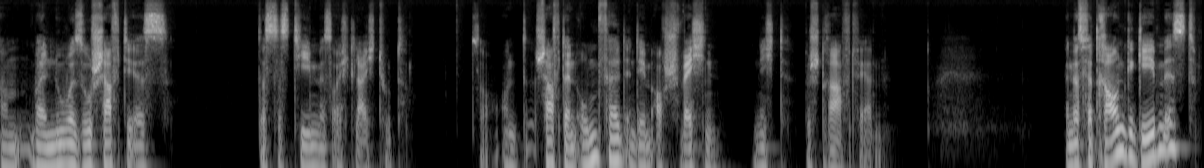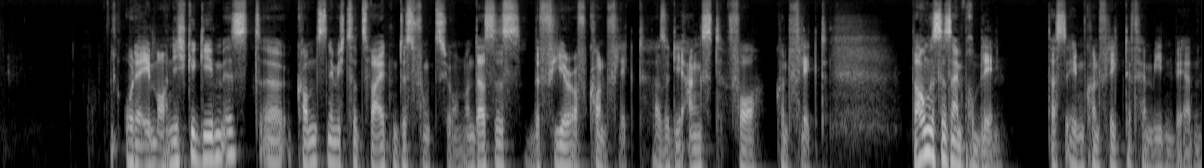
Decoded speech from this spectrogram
ähm, weil nur so schafft ihr es, dass das Team es euch gleich tut. So, und schafft ein Umfeld, in dem auch Schwächen nicht bestraft werden. Wenn das Vertrauen gegeben ist oder eben auch nicht gegeben ist, äh, kommt es nämlich zur zweiten Dysfunktion. Und das ist the fear of conflict, also die Angst vor Konflikt. Warum ist das ein Problem? dass eben Konflikte vermieden werden.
